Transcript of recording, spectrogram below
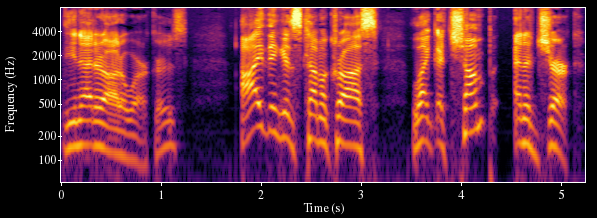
the United Auto Workers, I think has come across like a chump and a jerk.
